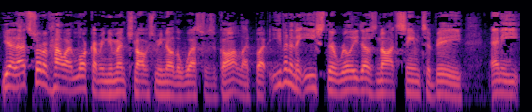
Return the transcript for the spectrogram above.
Yeah, that's sort of how I look. I mean, you mentioned obviously we know the West is a gauntlet, but even in the East, there really does not seem to be any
